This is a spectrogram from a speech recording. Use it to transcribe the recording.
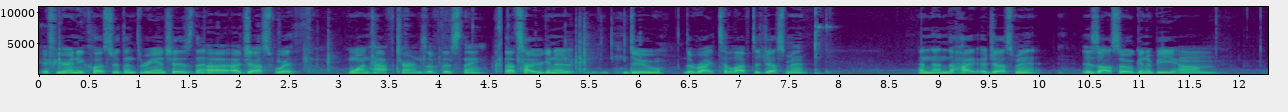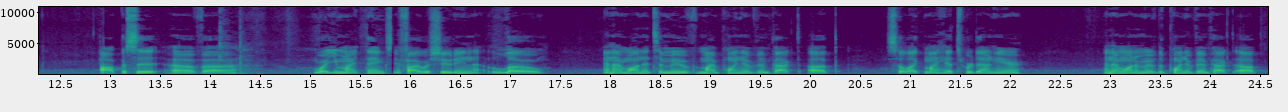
If you're any closer than three inches then uh, adjust with one half turns of this thing. That's how you're gonna do the right to left adjustment. And then the height adjustment is also to be um, opposite of uh, what you might think. If I was shooting low and I wanted to move my point of impact up. So like my hits were down here and I want to move the point of impact up.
